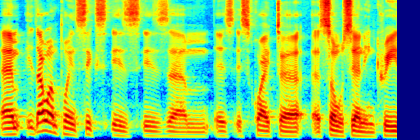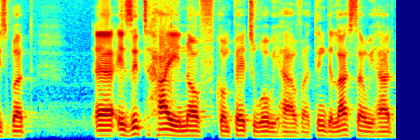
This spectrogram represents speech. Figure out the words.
Um, that 1.6 is, is, um, is, is quite, uh, some would say, an increase, but uh, is it high enough compared to what we have? I think the last time we had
